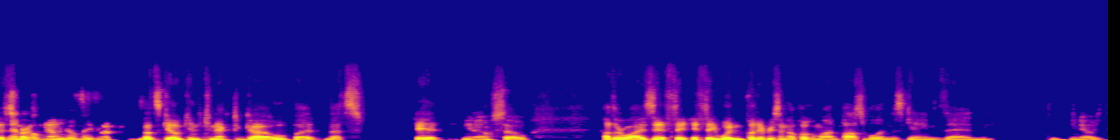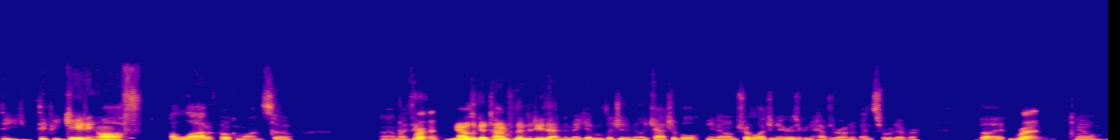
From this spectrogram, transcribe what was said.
as And far as Pokemon Go, maybe. Let- Let's Go can connect to Go, but that's it, you know, so otherwise, if they, if they wouldn't put every single Pokemon possible in this game, then, you know, they, they'd be gating off a lot of Pokemon. So, um, I think Right. now's a good time for them to do that and to make them legitimately catchable. You know, I'm sure the legendaries are going to have their own events or whatever, but Right. you know,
